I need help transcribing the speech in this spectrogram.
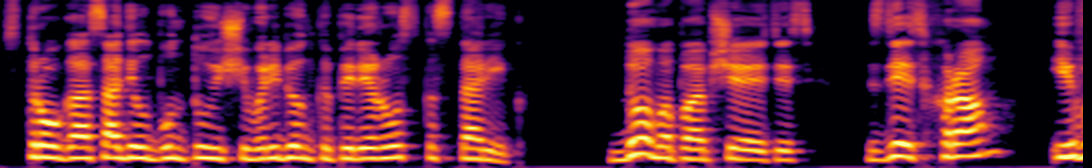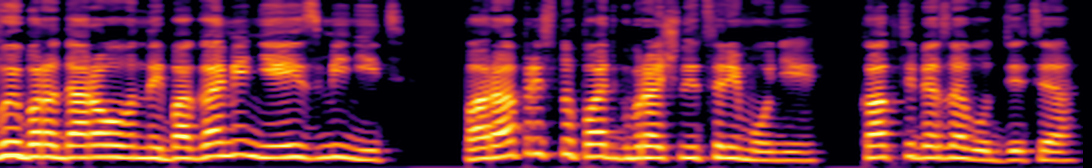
строго осадил бунтующего ребенка-переростка старик. Дома пообщаетесь. Здесь храм, и выбора дарованной богами не изменить. Пора приступать к брачной церемонии. Как тебя зовут, дитя?»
